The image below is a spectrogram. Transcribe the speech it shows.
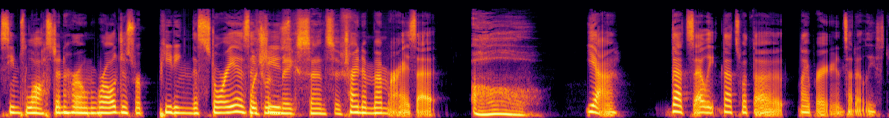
seems lost in her own world, just repeating the story as Which if would she's make sense if. trying to memorize it. oh. Yeah. That's at least that's what the librarian said at least.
